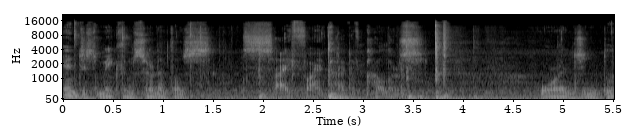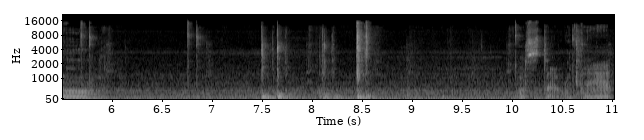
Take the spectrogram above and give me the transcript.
And just make them sort of those sci-fi kind of colors. Orange and blue. Let's start with that.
